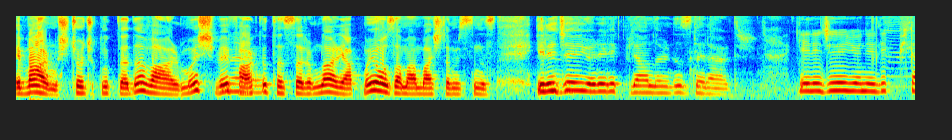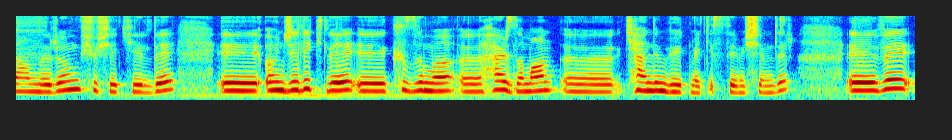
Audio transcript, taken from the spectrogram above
E varmış çocuklukta da varmış ve farklı tasarımlar yapmaya o zaman başlamışsınız. Geleceğe yönelik planlarınız nelerdir? Geleceğe yönelik planlarım şu şekilde. Ee, öncelikle e, kızımı e, her zaman e, kendim büyütmek istemişimdir. E, ve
